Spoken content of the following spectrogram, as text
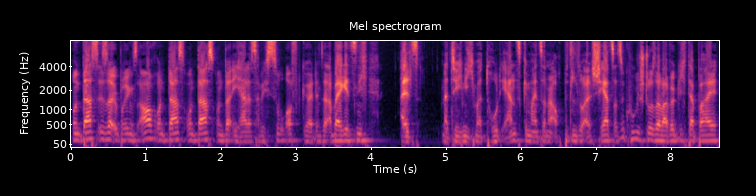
und das ist er übrigens auch und das und das und das. Ja, das habe ich so oft gehört. Aber jetzt nicht als, natürlich nicht mal tot ernst gemeint, sondern auch ein bisschen so als Scherz. Also Kugelstoßer war wirklich dabei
